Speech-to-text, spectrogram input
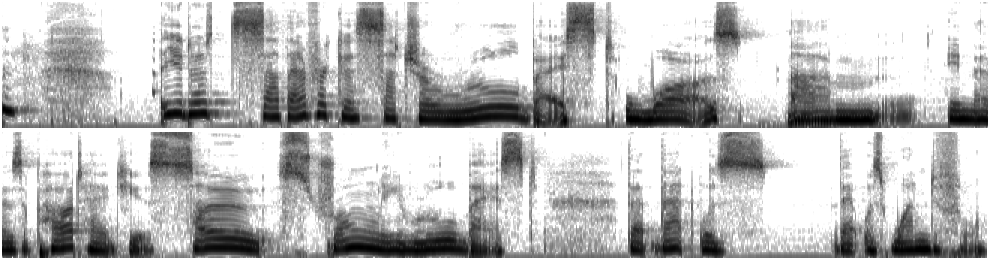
and, you know, South Africa, is such a rule based was um, in those apartheid years, so strongly rule based that that was that was wonderful.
